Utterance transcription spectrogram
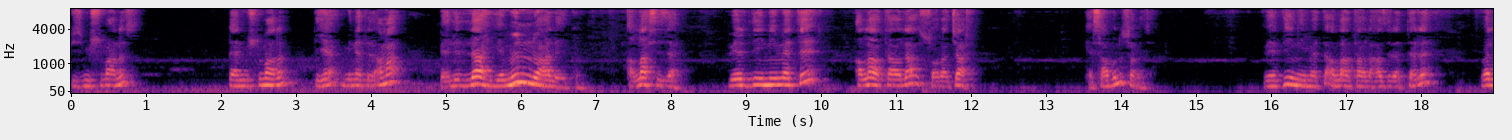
Biz Müslümanız. Ben Müslümanım diye minnet edin. Ama belillah yemunnu aleykum. Allah size verdiği nimeti allah Teala soracak. Hesabını soracak. Verdiği nimeti allah Teala Hazretleri ve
